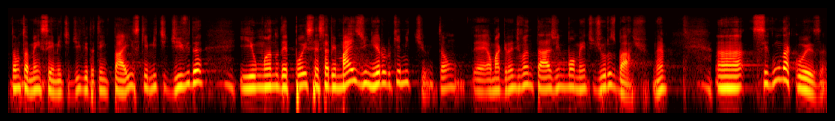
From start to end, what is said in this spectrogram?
Então, também se emite dívida, tem país que emite dívida e um ano depois recebe mais dinheiro do que emitiu. Então, é uma grande vantagem no momento de juros baixos. Né? Uh, segunda coisa,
